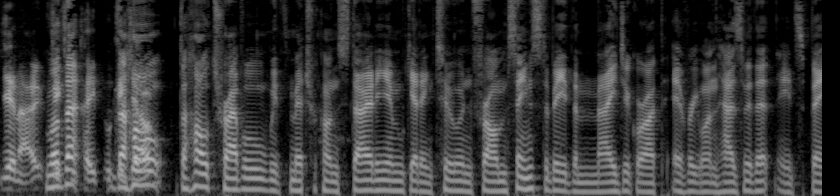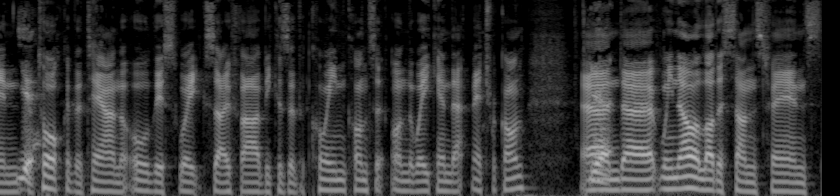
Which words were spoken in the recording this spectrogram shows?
You know, Well, 50 that people the whole the whole travel with Metricon Stadium, getting to and from, seems to be the major gripe everyone has with it. It's been Yeah. the talk of the town all this week so far because of the Queen concert on the weekend at Metricon, Yeah. and uh, we know a lot of Suns fans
